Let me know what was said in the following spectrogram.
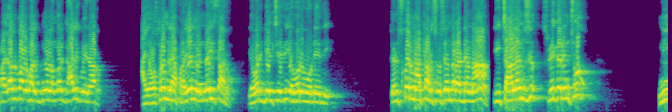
ప్రగల్భాలు వాళ్ళ వాళ్ళందరూ గాలికి పోయినారు. ఆ అవసరం లే ప్రజలు నిర్ణయిస్తారు. ఎవరు గెలిచేది ఎవరు ఓడేది. తెలుసుకొని మాట్లాడు సుశేందర్ రెడ్డి అన్న. ఈ ఛాలెంజ్ స్వీకరించు. నీ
